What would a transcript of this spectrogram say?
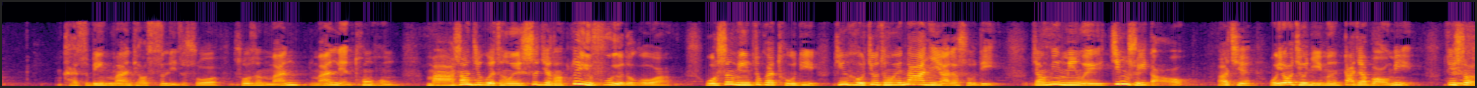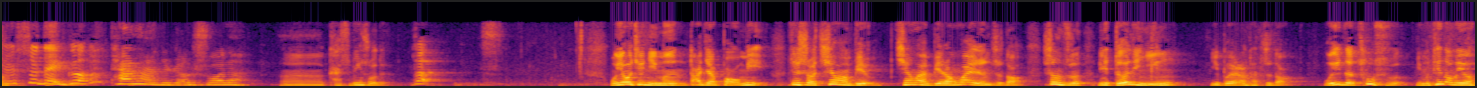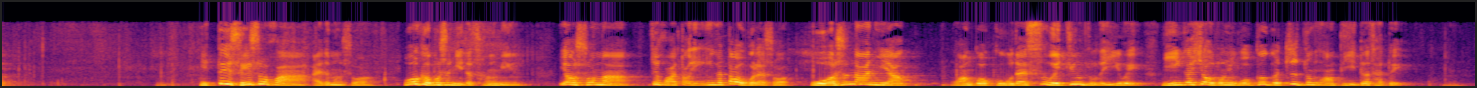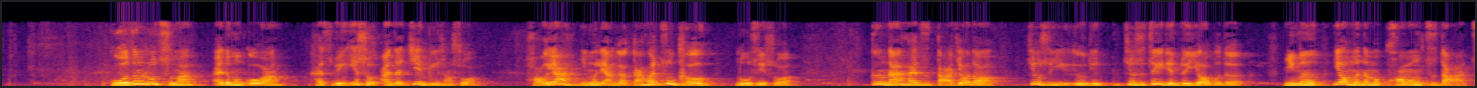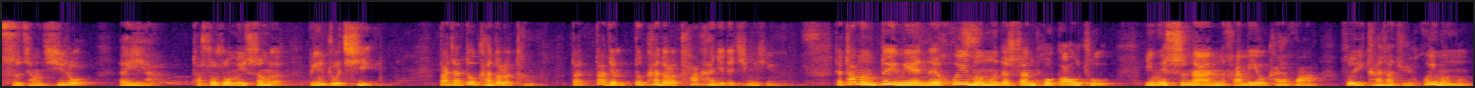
凯斯宾慢条斯理地说：“说是满满脸通红，马上就会成为世界上最富有的国王。我声明，这块土地今后就成为纳尼亚的属地，将命名为金水岛。而且，我要求你们大家保密。”这是是哪个贪婪的人说的？嗯，凯斯宾说的。这，我要求你们大家保密，这事千万别千万别让外人知道，甚至连德里宁也不要让他知道。违者处死！你们听到没有？你对谁说话？埃德蒙说：“我可不是你的臣民。要说嘛，这话倒应该倒过来说。我是纳尼亚王国古代四位君主的一位，你应该效忠于我哥哥至尊王彼得才对。果真如此吗？”埃德蒙国王凯斯宾一手按在剑柄上说：“好呀，你们两个赶快住口。”露西说：“跟男孩子打交道，就是有有点，就是这点最要不得。”你们要么那么狂妄自大、恃强欺弱。哎呀，他说说没声了，屏住气。大家都看到了他，大大家都看到了他看见的情形。在他们对面那灰蒙蒙的山坡高处，因为石楠还没有开花，所以看上去灰蒙蒙。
